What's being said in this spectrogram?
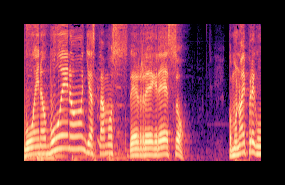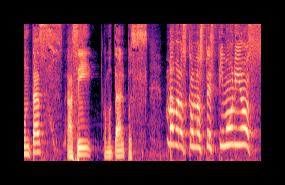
Bueno, bueno, ya estamos de regreso. Como no hay preguntas, así como tal, pues vámonos con los testimonios.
